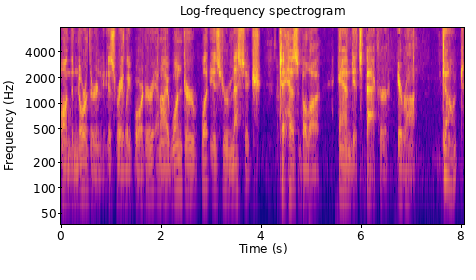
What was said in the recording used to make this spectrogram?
on the northern Israeli border, and I wonder what is your message to Hezbollah and its backer, Iran? Don't.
